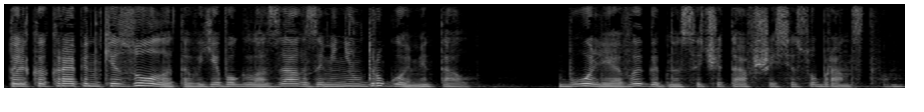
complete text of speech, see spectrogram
Только крапинки золота в его глазах заменил другой металл, более выгодно сочетавшийся с убранством.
